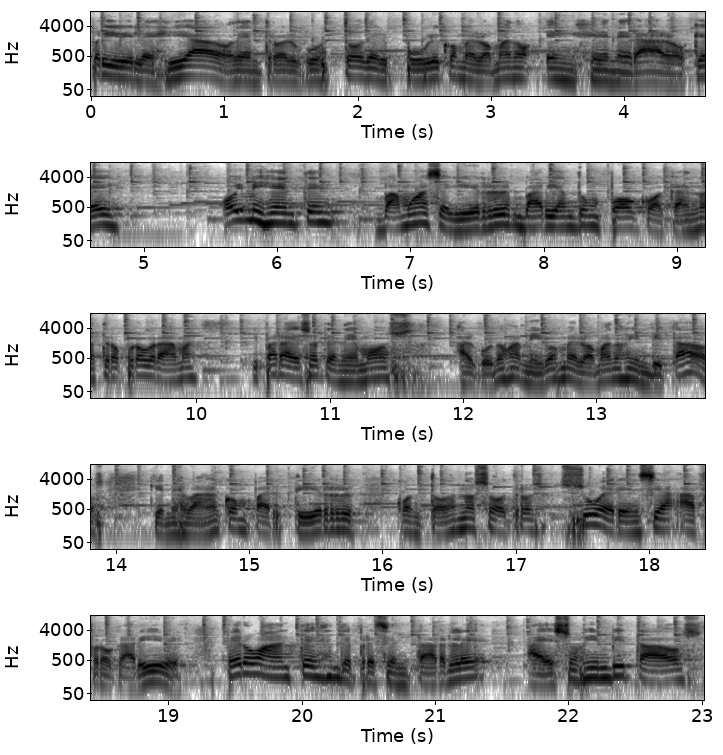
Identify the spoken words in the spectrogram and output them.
privilegiado dentro del gusto del público melómano en general, ¿ok? Hoy mi gente vamos a seguir variando un poco acá en nuestro programa y para eso tenemos algunos amigos melómanos invitados, quienes van a compartir con todos nosotros su herencia afrocaribe. Pero antes de presentarle a esos invitados,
